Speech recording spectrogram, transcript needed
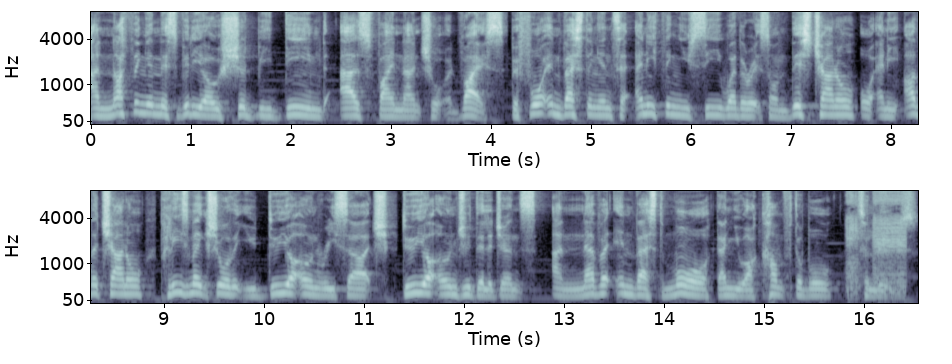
and nothing in this video should be deemed as financial advice. Before investing into anything you see, whether it's on this channel or any other channel, please make sure that you do your own research, do your own due diligence, and never invest more than you are comfortable to lose.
